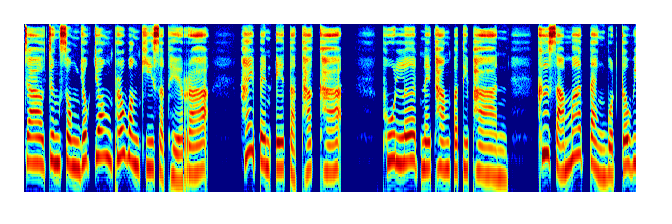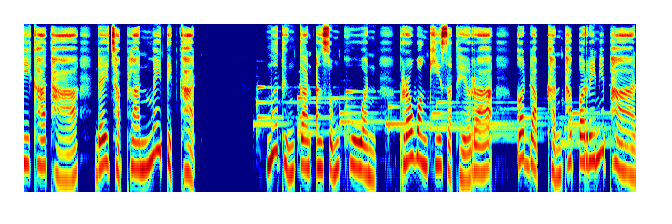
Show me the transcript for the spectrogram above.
เจ้าจึงทรงยกย่องพระวังคีสเถระ ให้เป็นเอตัทัคคะ ผู้เลิศในทางปฏิพานคือสามารถแต่งบทกวีคาถาได้ฉับพลันไม่ติดขัด เมื่อถึงการอันสมควร พระวังคีสเถระก็ดับขันธปรินิพาน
